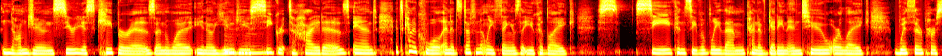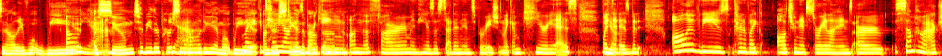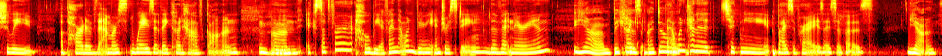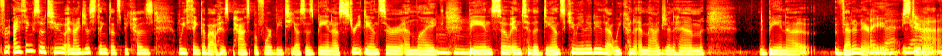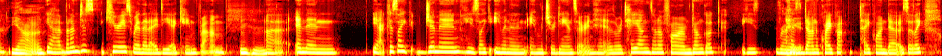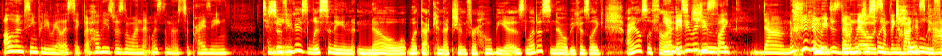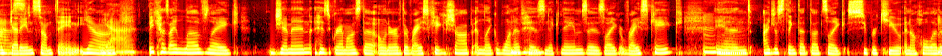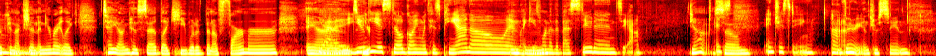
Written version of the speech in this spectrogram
Namjoon's serious caper is and what you know Yoongi's mm-hmm. secret to hide is. And it's kind of cool and it's definitely things that you could like s- see conceivably them kind of getting into or like with their personality of what we Oh, yeah. assume to be their personality and what we like understand is about working them. on the farm and he has a sudden inspiration. Like I'm curious what Yeah. that is, but all of these kind of like alternate storylines are somehow actually a part of them or ways that they could have gone. Mm-hmm. Um, except for Hobie, I find that one very interesting. The veterinarian, Yeah, because I don't That one kind of took me by surprise, I suppose. Yeah, for I think so too, and I just think that's because we think about his past before BTS as being a street dancer and like Mm-hmm. being so into the dance community that we couldn't imagine him being a veterinary student. Yeah. Yeah, but I'm just curious where that idea came from. Mm-hmm. Uh, and then, yeah, because like Jimin, he's like even an amateur dancer in his, or Taehyung's on a farm. Jungkook, he has Right. done kwai- taekwondo. So like all of them seem pretty realistic, but Hobie's was the one that was the most surprising to So me. So if you guys listening know what that connection for Hobie is, let us know because like I also thought yeah, maybe it's we're cute. just like dumb. and we, just don't know just, like, something about his past. forgetting something. Yeah. Yeah. Because I love like Jimin, his grandma's the owner of the rice cake shop, and like one of Mm-hmm. his nicknames is like rice cake. And I just think that that's like super cute and a whole other Mm-hmm. connection. And you're right, like Taehyung has said, like he would have been a farmer. And you're- Yoongi is still going with his piano, and like Mm-hmm. he's one of the best students. Yeah, yeah, it's so interesting. Uh, very interesting.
